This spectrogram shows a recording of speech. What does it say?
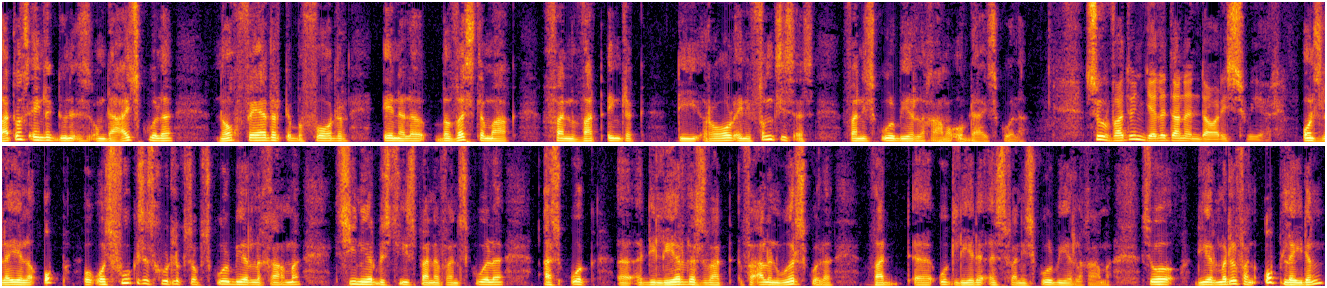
wat ons eintlik doen is om daai skole nog verder te bevorder en hulle bewus te maak van wat eintlik die rol en die funksies is van die skoolbeheerliggame op daai skole. So wat doen julle dan in daardie sweer? Ons lei hulle op. Ons fokus is grootliks op skoolbeheerliggame, senior bestuurspanne van skole as ook uh, die leerders wat veral in hoërskole wat uh, ook lede is van die skoolbeheerliggame. So deur middel van opleiding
